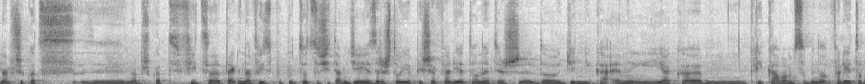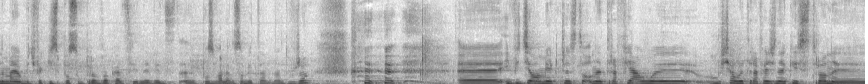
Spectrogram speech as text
na przykład, y, na przykład Fice, tak, na Facebooku, to co się tam dzieje. Zresztą ja piszę felietony też y, do dziennika N i jak um, klikałam sobie, no felietony mają być w jakiś sposób prowokacyjne, więc e, pozwalam sobie tam na dużo. e, I widziałam, jak często one trafiały, musiały trafiać na jakieś strony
